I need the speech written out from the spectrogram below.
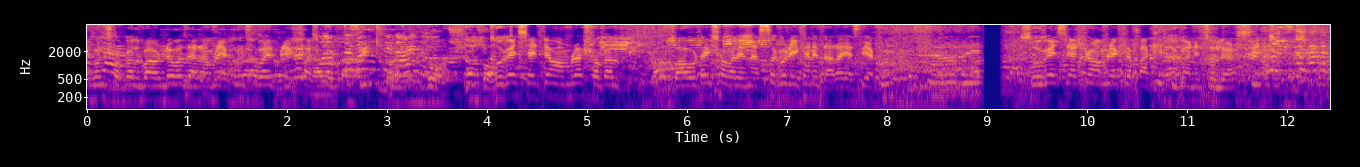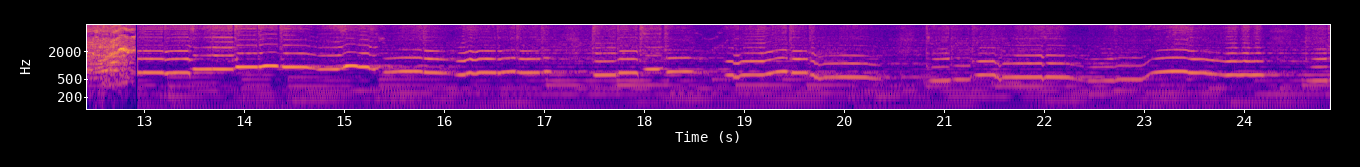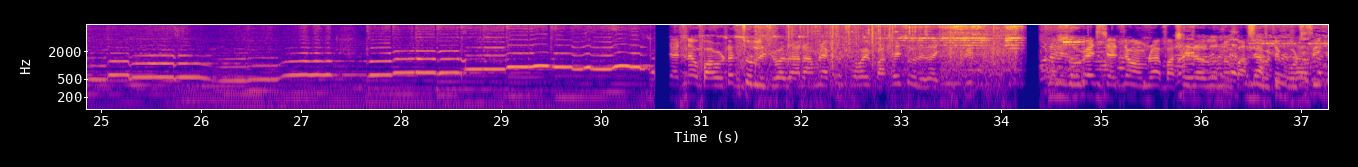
এখন সকাল বারোটা বাজে আর আমরা এখন সবাই ব্রেকফাস্ট করতেছি। তো গাইস সাইডটা আমরা সকাল বারোটায় সকালে নাস্তা করে এখানে দাঁড়াই আছি এখন। সো গাইস আমরা একটা পাখির দোকানে চলে আসছি। চারটা বারোটা চল্লিশ বাজে, আর আমরা এখন সবাই বাসায় চলে যাই আমরা বাসায় যাওয়ার জন্য বাসে উঠে পড়ছি।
